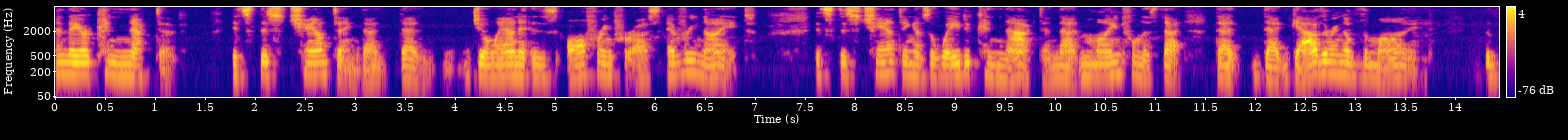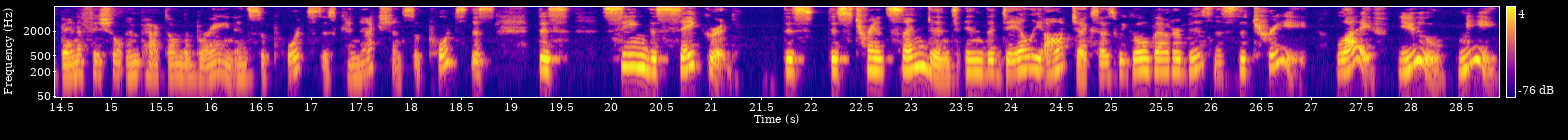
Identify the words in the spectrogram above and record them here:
and they are connected it's this chanting that that Joanna is offering for us every night. It's this chanting as a way to connect and that mindfulness, that that that gathering of the mind, the beneficial impact on the brain and supports this connection, supports this, this seeing the sacred, this, this transcendent in the daily objects as we go about our business, the tree, life, you, me,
